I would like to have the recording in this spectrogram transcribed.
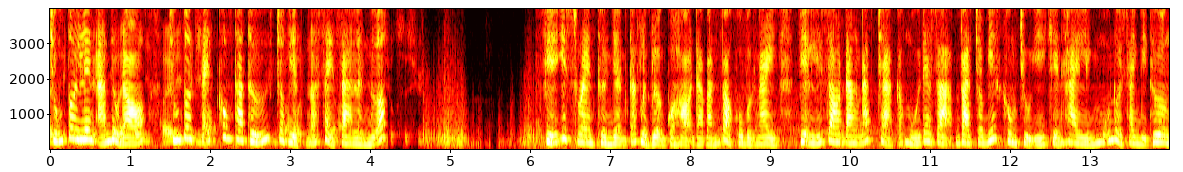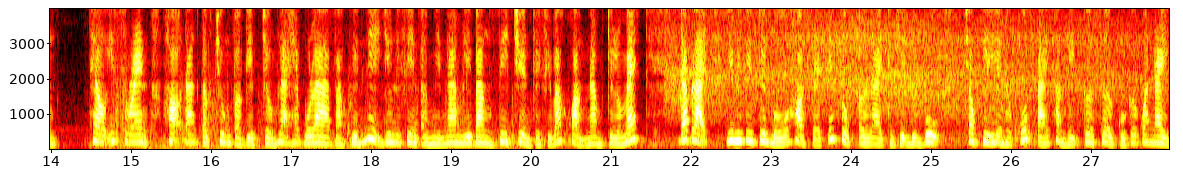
Chúng tôi lên án điều đó. Chúng tôi sẽ không tha thứ cho việc nó xảy ra lần nữa. Phía Israel thừa nhận các lực lượng của họ đã bắn vào khu vực này, viện lý do đang đáp trả các mối đe dọa và cho biết không chú ý khiến hai lính mũ nổi xanh bị thương. Theo Israel, họ đang tập trung vào việc chống lại Hezbollah và khuyến nghị UNIFIL ở miền nam Liban di chuyển về phía bắc khoảng 5 km. Đáp lại, UNIFIL tuyên bố họ sẽ tiếp tục ở lại thực hiện nhiệm vụ, trong khi Liên Hợp Quốc tái khẳng định cơ sở của cơ quan này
